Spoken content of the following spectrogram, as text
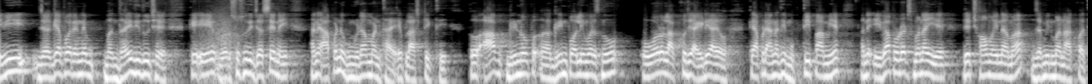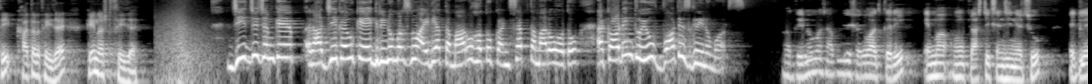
એવી જગ્યા પર એને બંધાઈ દીધું છે કે એ વર્ષો સુધી જશે નહીં અને આપણને ગુંગળામણ થાય એ પ્લાસ્ટિકથી. તો આ ગ્રીનો ગ્રીન પોલિમર્સનું ઓવરઓલ આખો જે આઈડિયા આવ્યો કે આપણે આનાથી મુક્તિ પામીએ અને એવા પ્રોડક્ટ્સ બનાવીએ જે છ મહિનામાં જમીનમાં નાખવાથી ખાતર થઈ જાય કે નષ્ટ થઈ જાય. જીતજી જેમ કે રાજ્યે કહ્યું કે ગ્રીનોમર્સનો આઈડિયા તમારો હતો કન્સેપ્ટ તમારો હતો. According to you what is Greenomers Greenomers આપણે જે શરૂઆત કરી એમાં હું પ્લાસ્ટિક્સ એન્જિનિયર છું. એટલે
